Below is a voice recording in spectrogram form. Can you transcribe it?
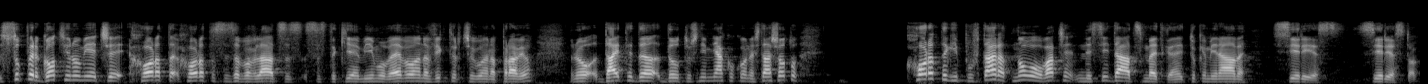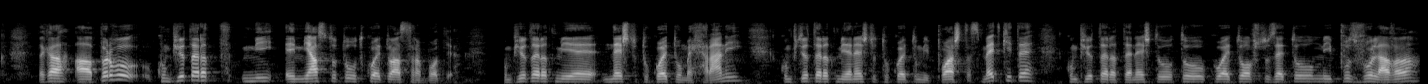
Супер готино ми е, че хората, хората се забавляват с, с такива мимове. Евала на Виктор, че го е направил. Но дайте да, да уточним няколко неща, защото хората ги повтарят много, обаче не си дават сметка. Тук минаваме serious, serious talk. Така, а, първо, компютърът ми е мястото, от което аз работя. Компютърът ми е нещото, което ме храни, компютърът ми е нещото, което ми плаща сметките, компютърът е нещото, което общо взето ми позволява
